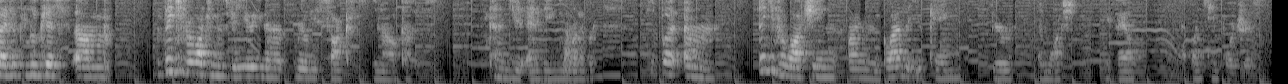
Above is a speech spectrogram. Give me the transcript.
Guys, it's Lucas. Um, thank you for watching this video, even it really sucks, you know, because kind of new to editing or whatever. So, but, um, thank you for watching. I'm glad that you came here and watched me fail at playing Team Fortress.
